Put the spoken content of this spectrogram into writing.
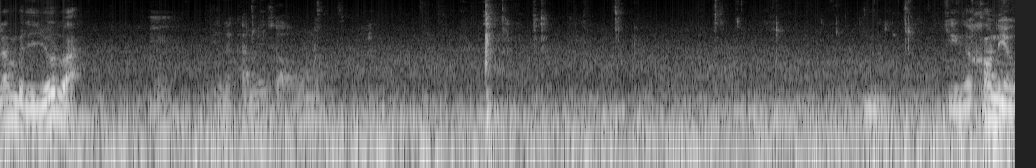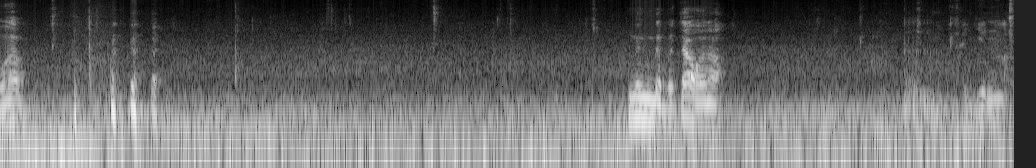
แล้วมันจะยุดว่ะอืมกินแล้วกันทั้งสองนะอืมกินก็ข้าวเหนียวครับ นึ่งแต่พระเจ้าเนาะขยินละ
